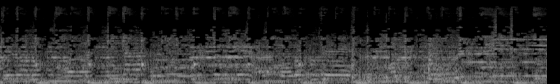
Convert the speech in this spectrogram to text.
Thank you.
